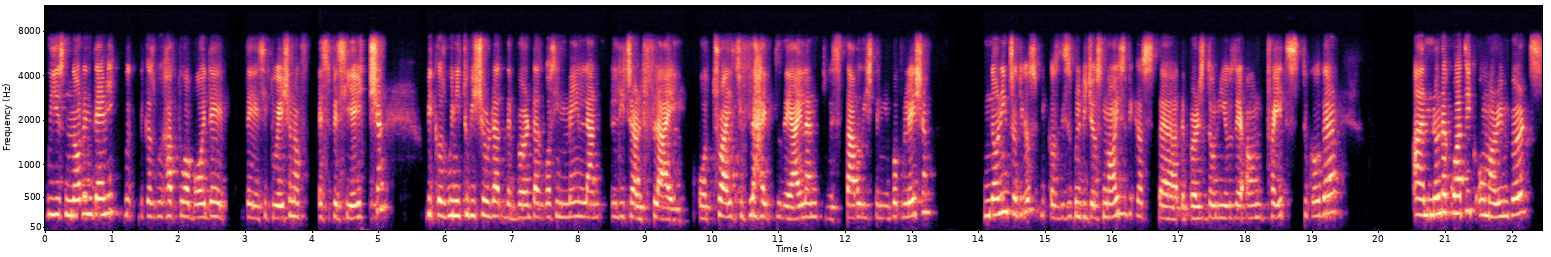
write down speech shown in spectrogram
We use not endemic because we have to avoid the, the situation of speciation because we need to be sure that the bird that was in mainland literally fly or try to fly to the island to establish the new population non-introduced because this will be just noise because the, the birds don't use their own traits to go there. And non-aquatic or marine birds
